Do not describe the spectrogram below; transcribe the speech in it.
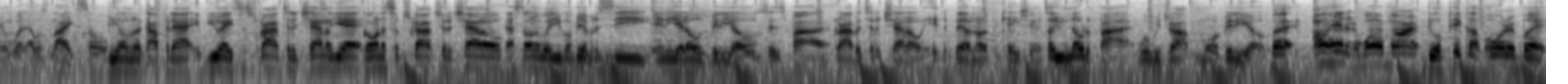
and what that was like. So be on the lookout for that. If you ain't subscribed to the channel yet, go on and subscribe to the channel. That's the only way you're gonna be able to see any of those videos is by subscribing to the channel, hit the bell notification so you notified when we drop more videos. But I'm headed to Walmart, do a pickup order, but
